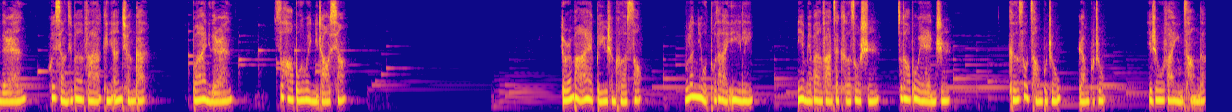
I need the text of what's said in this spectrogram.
的人会想尽办法给你安全感，不爱你的人丝毫不会为你着想。有人把爱比喻成咳嗽，无论你有多大的毅力，你也没办法在咳嗽时做到不为人知。咳嗽藏不住，忍不住，也是无法隐藏的。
